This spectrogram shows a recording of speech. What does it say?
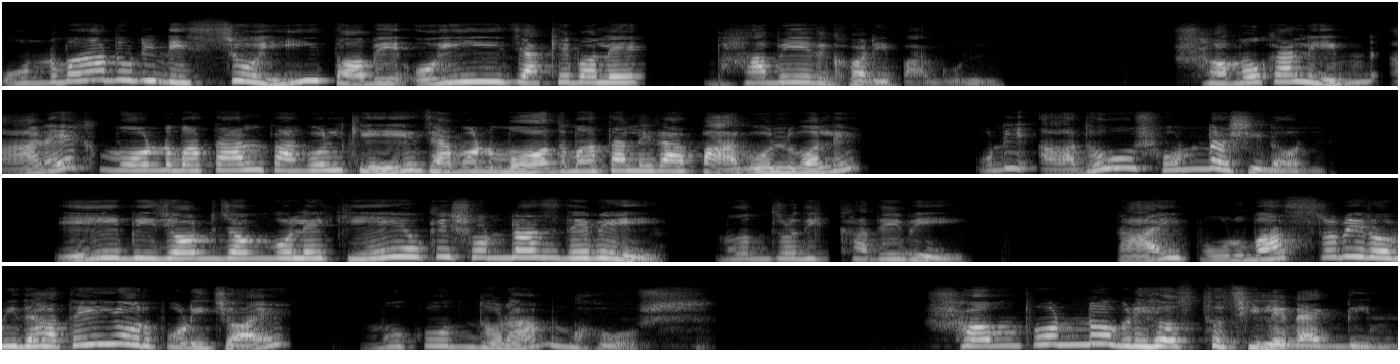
উন্মাদ উনি নিশ্চয়ই তবে ওই যাকে বলে ভাবের ঘরে পাগল। সমকালীন আরেক মন মাতাল পাগলকে যেমন মদ মাতালেরা পাগল বলে, উনি আদৌ সন্ন্যাসী নন। এই বিজন জঙ্গলে কে ওকে সন্ন্যাস দেবে মন্ত্র দীক্ষা দেবে? তাই পূর্বাশ্রমের অভিধাতেই ওর পরিচয় মুকুন্দরাম ঘোষ। সম্পন্ন গৃহস্থ ছিলেন একদিন।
